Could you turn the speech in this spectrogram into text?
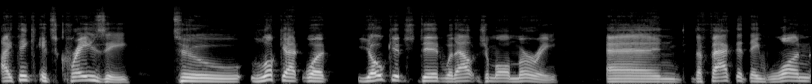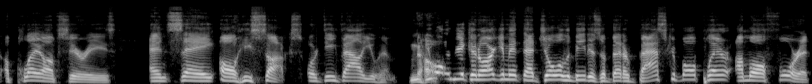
I think it's crazy to look at what Jokic did without Jamal Murray and the fact that they won a playoff series and say, oh, he sucks or devalue him. No. You want to make an argument that Joel Embiid is a better basketball player? I'm all for it.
